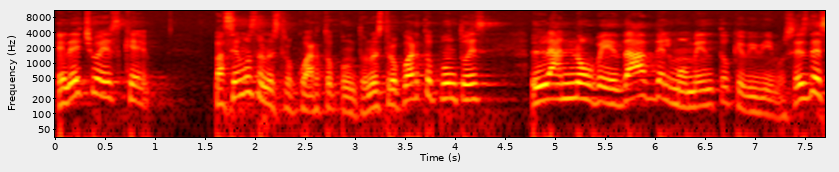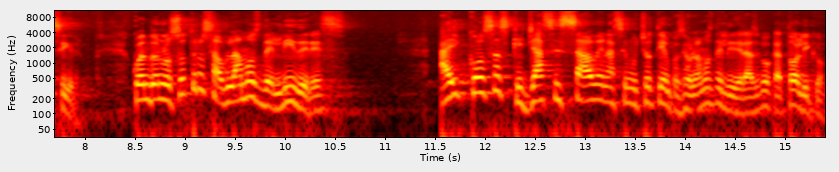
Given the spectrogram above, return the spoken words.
el hecho es que pasemos a nuestro cuarto punto. Nuestro cuarto punto es la novedad del momento que vivimos. Es decir, cuando nosotros hablamos de líderes, hay cosas que ya se saben hace mucho tiempo, si hablamos de liderazgo católico.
